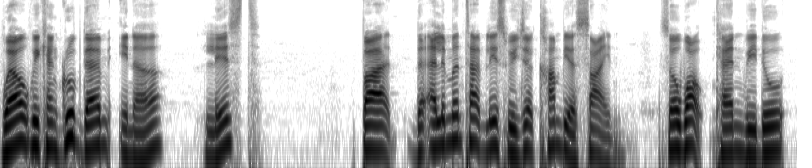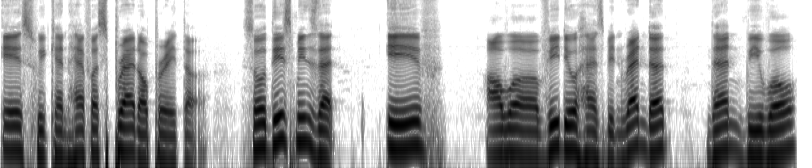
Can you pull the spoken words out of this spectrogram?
Well, we can group them in a list, but the element type list widget can't be assigned. So what can we do is we can have a spread operator. So this means that if our video has been rendered, then we will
